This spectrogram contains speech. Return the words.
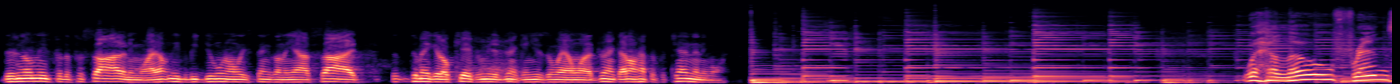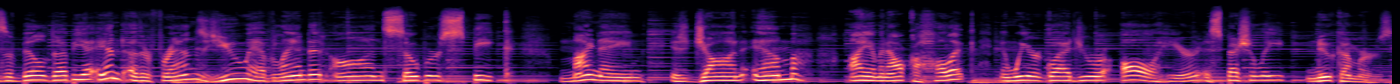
there's no need for the facade anymore. I don't need to be doing all these things on the outside to, to make it okay for me to drink and use the way I want to drink. I don't have to pretend anymore. Well, hello, friends of Bill W. and other friends. You have landed on Sober Speak. My name is John M. I am an alcoholic, and we are glad you are all here, especially newcomers.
